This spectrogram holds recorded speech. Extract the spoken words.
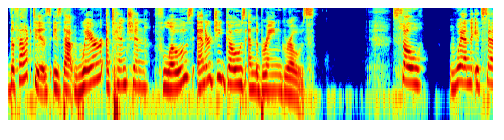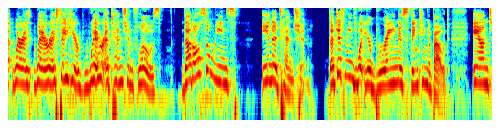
The fact is is that where attention flows, energy goes and the brain grows. So, when it's at where I where I say here where attention flows, that also means inattention. That just means what your brain is thinking about. And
